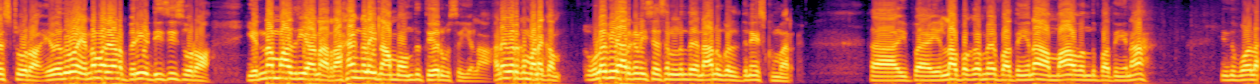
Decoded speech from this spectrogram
பெஸ்ட் வரும் எதுவோ என்ன மாதிரியான பெரிய டிசீஸ் வரும் என்ன மாதிரியான ரகங்களை நாம வந்து தேர்வு செய்யலாம். அனைவருக்கும் வணக்கம். உளவி ஆர்கனைசேஷன்ல இருந்து நான் உங்கள் தினேஷ்குமார் இப்போ இப்ப எல்லா பக்கமே பார்த்தீங்கன்னா மா வந்து பார்த்தீங்கன்னா இது போல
